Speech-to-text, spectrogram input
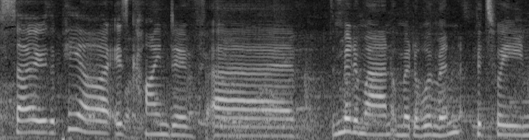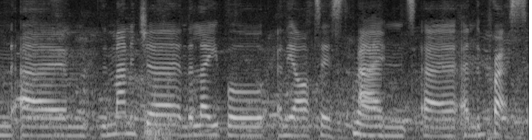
So the PR is kind of uh, the middleman or middlewoman between um, the manager and the label and the artist Right. and uh, and the press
